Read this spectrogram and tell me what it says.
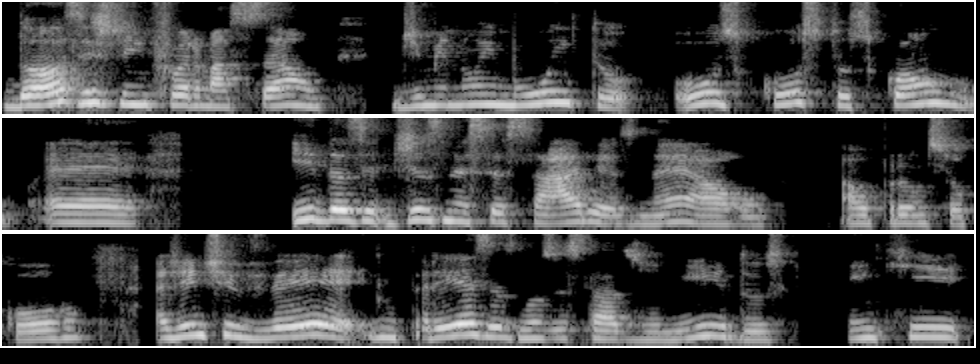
doses de informação, diminui muito os custos com é, idas desnecessárias né, ao, ao pronto-socorro. A gente vê empresas nos Estados Unidos em que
